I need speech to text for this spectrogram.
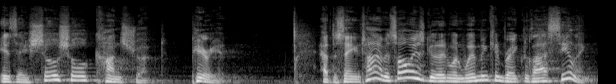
is a social construct, period. At the same time, it's always good when women can break the glass ceiling.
